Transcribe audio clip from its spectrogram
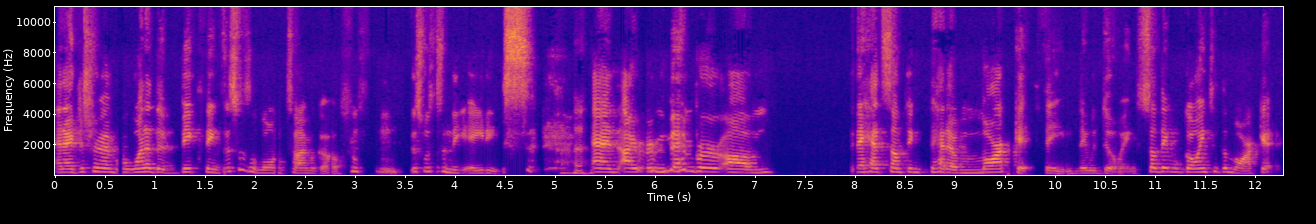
And I just remember one of the big things, this was a long time ago. this was in the 80s. and I remember um, they had something, they had a market theme they were doing. So they were going to the market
